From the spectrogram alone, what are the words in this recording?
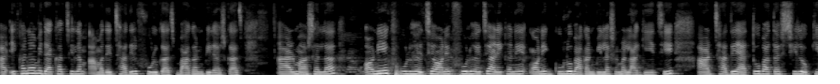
আর এখানে আমি দেখাচ্ছিলাম আমাদের ছাদের ফুল গাছ, বাগান বিলাস গাছ। আর মাশাল্লাহ অনেক ফুল হয়েছে, অনেক ফুল হয়েছে। আর এখানে অনেকগুলো বাগান বিলাস আমরা লাগিয়েছি। আর ছাদে এত বাতাস ছিল, কি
